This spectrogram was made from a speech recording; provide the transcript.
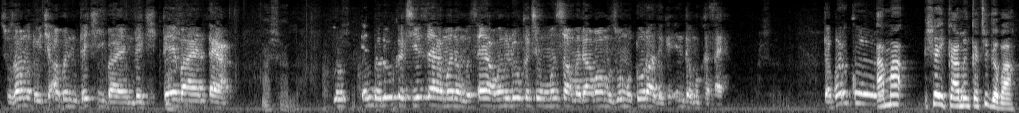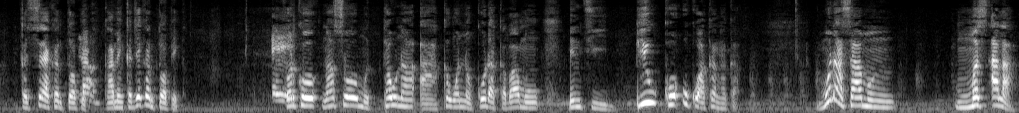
So za mu ɗauki abin daki bayan daki ɗaya bayan ɗaya. Inda lokaci ya tsaya mana mu tsaya wani lokacin mun samu dama mu zo mu ɗora daga inda muka tsaya. Da farko amma shai kamin ka ci gaba ka tsaya kan topic. Kamin ka je kan topic. Eh, farko na so mu tauna a kan wannan koda ka ba mu minti biyu ko uku akan haka. Muna samun matsala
